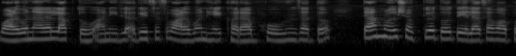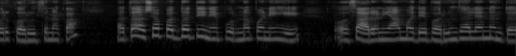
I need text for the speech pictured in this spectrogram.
वाळवणाला लागतो आणि लगेचच वाळवण हे खराब होऊन जातं. त्यामुळे शक्यतो तेलाचा वापर करूच नका. आता अशा पद्धतीने पूर्णपणे हे सारण यामध्ये भरून झाल्यानंतर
